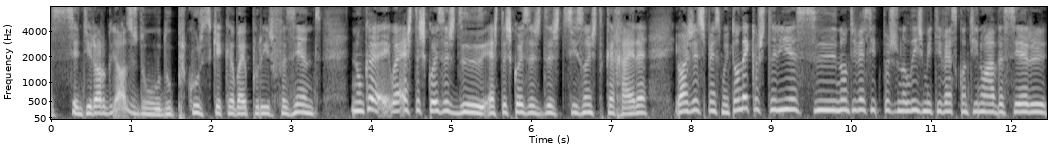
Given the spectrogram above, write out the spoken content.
se sentir orgulhosos do, do percurso que acabei por ir fazendo. Nunca estas coisas de estas coisas das decisões de carreira, eu às vezes penso muito onde é que eu estaria se não tivesse ido para jornalismo e tivesse continuado a ser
